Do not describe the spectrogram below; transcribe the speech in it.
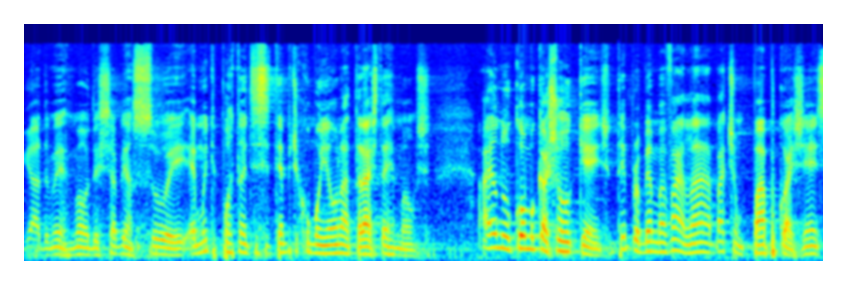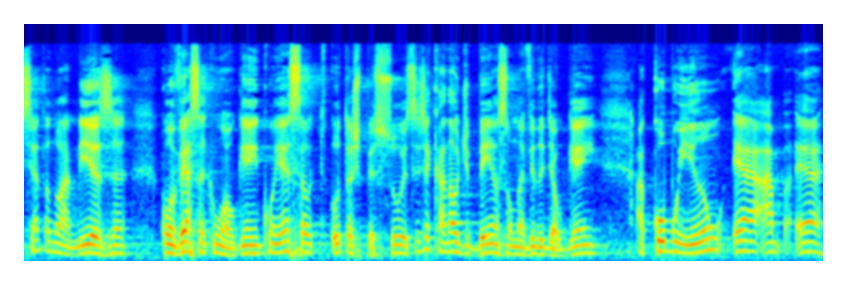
Obrigado, meu irmão. Deus te abençoe. É muito importante esse tempo de comunhão lá atrás, tá, irmãos? Ah, eu não como cachorro quente. Não tem problema, vai lá, bate um papo com a gente, senta numa mesa, conversa com alguém, conheça outras pessoas, seja canal de bênção na vida de alguém. A comunhão é a, é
